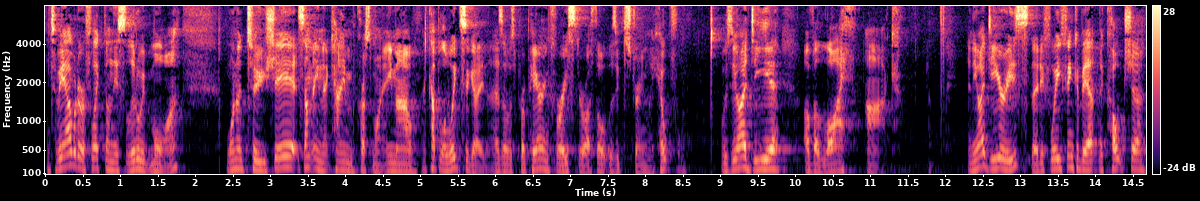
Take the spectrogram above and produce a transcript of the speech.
And to be able to reflect on this a little bit more, wanted to share something that came across my email a couple of weeks ago as I was preparing for Easter, I thought was extremely helpful. Was the idea of a life arc. And the idea is that if we think about the culture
